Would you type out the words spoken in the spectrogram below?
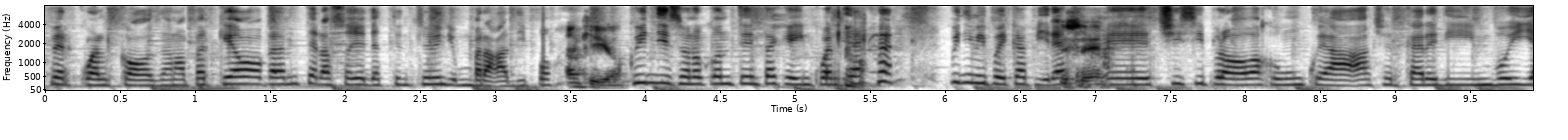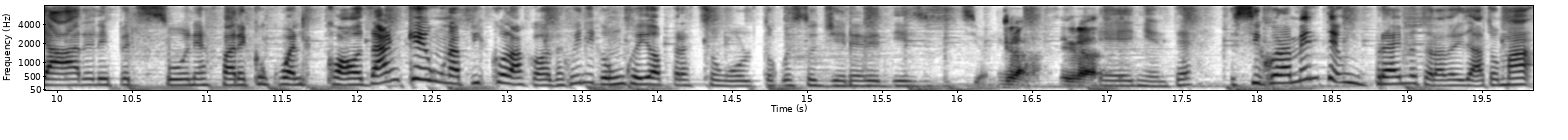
per qualcosa, no? Perché ho veramente la soglia di attenzione di un bradipo. Anch'io. Quindi sono contenta che in qualche. quindi mi puoi capire. Sì, sì. Eh, ci si prova comunque a cercare di invogliare le persone a fare qualcosa, anche una piccola cosa. Quindi, comunque, io apprezzo molto questo genere di esibizioni. Grazie, grazie. E niente. Sicuramente un premio te l'avrei dato, ma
